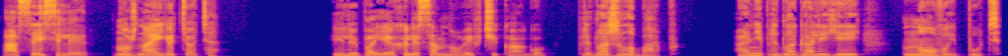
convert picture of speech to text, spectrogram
а Сесили нужна ее тетя». «Или поехали со мной в Чикаго», — предложила Барб. Они предлагали ей новый путь,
